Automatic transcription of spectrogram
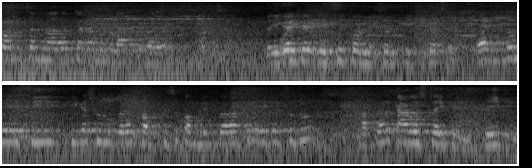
পঞ্চান্ন হাজার টাকার মতো লাগতে পারে। আচ্ছা। এই গাড়িটার এসি কন্ডিশন কি ঠিক আছে? একদম এসি থেকে শুরু করে সব কিছু কমপ্লিট করা আছে। এটা শুধু আপনার কাগজটাই ফেল এইটাই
